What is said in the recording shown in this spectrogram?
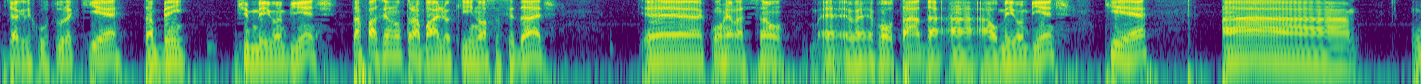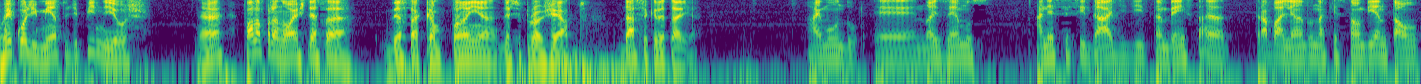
de Agricultura, que é também de meio ambiente, está fazendo um trabalho aqui em nossa cidade é, com relação é, é, voltada a, ao meio ambiente, que é a, o recolhimento de pneus. Né? Fala para nós dessa, dessa campanha, desse projeto da Secretaria. Raimundo, é, nós vemos a necessidade de também estar trabalhando na questão ambiental,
